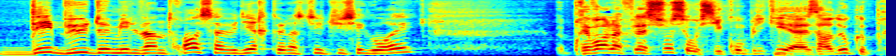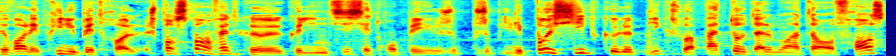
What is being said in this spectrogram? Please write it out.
début 2023. Ça veut dire que l'Institut s'est gouré Prévoir l'inflation, c'est aussi compliqué et hasardeux que prévoir les prix du pétrole. Je pense pas en fait que, que l'INSEE s'est trompé. il est possible que le pic soit pas totalement atteint en France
